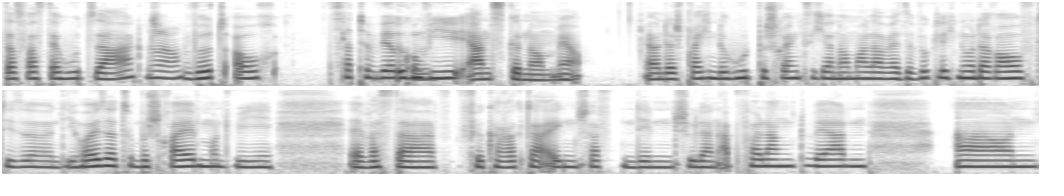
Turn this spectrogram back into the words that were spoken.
das was der Hut sagt, Ja. wird auch Das hatte Wirkung. irgendwie ernst genommen, ja. Ja, und der sprechende Hut beschränkt sich ja normalerweise wirklich nur darauf, diese, die Häuser zu beschreiben und wie, äh, was da für Charaktereigenschaften den Schülern abverlangt werden. Und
